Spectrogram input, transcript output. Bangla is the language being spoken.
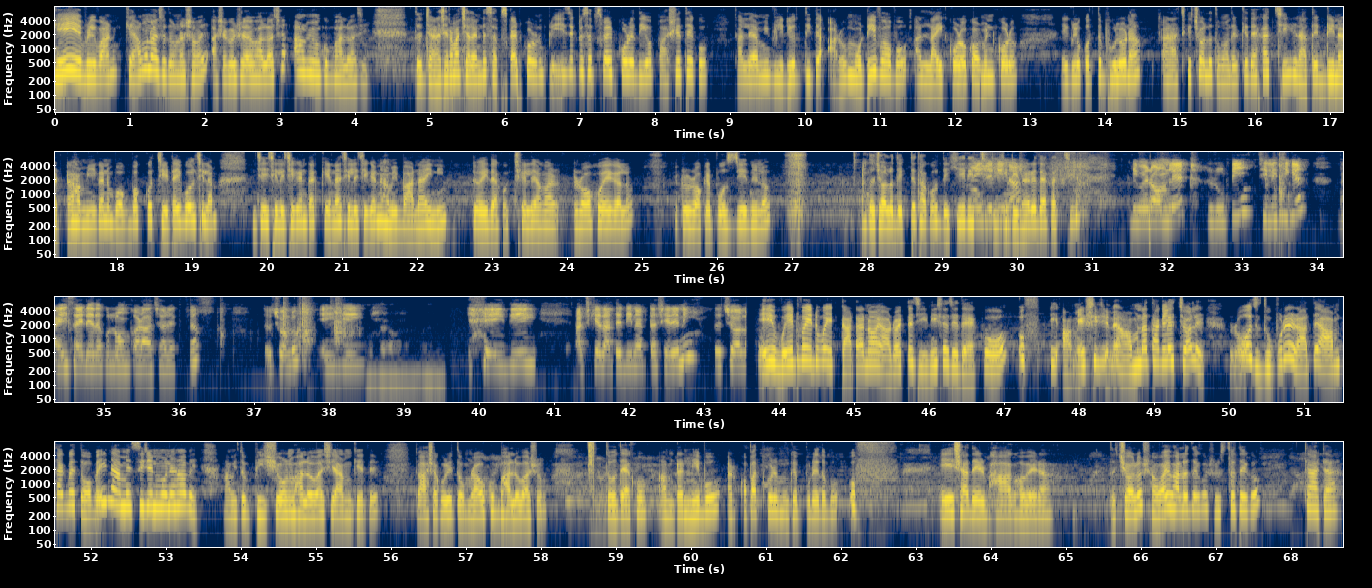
হে এভরিওয়ান কেমন আছো তোমরা সবাই? আশা করি সবাই ভালো আছো। আমিও খুব ভালো আছি। তো যারা যারা আমার চ্যানেলটা সাবস্ক্রাইব করুন প্লিজ একটু সাবস্ক্রাইব করে দিও, পাশে থেকো। তাহলে আমি ভিডিও দিতে আরও মোটিভ হব। আর লাইক করো কমেন্ট করো। এগুলো করতে ভুলো না। আর আজকে চলো তোমাদেরকে দেখাচ্ছি রাতের ডিনারটা আমি এখানে বক বক করছি, এটাই বলছিলাম যে চিলি চিকেনটা কেনা চিলি চিকেন আমি বানাইনি। তো এই দেখো, ছেলে আমার রক হয়ে গেল। একটু রকের পোস্ট দিয়ে নিল। তো চলো দেখতে থাকো দেখিয়ে দিচ্ছি যে কি কি ডিনারে। দেখাচ্ছি। ডিমের অমলেট রুটি চিলি চিকেন আর এই সাইডে দেখো লঙ্কার আচার একটা। তো চলো এই দিয়েই এই দিয়েই আজকে রাতে ডিনারটা সেরে নিই। তো চলো। এই ওয়েট ওয়েট ওয়েট টাটা নয় আরও একটা জিনিস আছে, দেখো। উফ, এই আমের সিজনে আম না থাকলে চলে। রোজ দুপুরে রাতে আম থাকবে, তবেই না আমের সিজন মনে হবে। আমি তো ভীষণ ভালোবাসি আম খেতে। তো আশা করি তোমরাও খুব ভালোবাসো। তো দেখো, আমটা নেব আর কপাত করে মুখে পুড়ে দেবো। উফ, এ স্বাদের ভাগ হবে না। তো চলো, সবাই ভালো থেকো, সুস্থ থেকো। টাটা।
